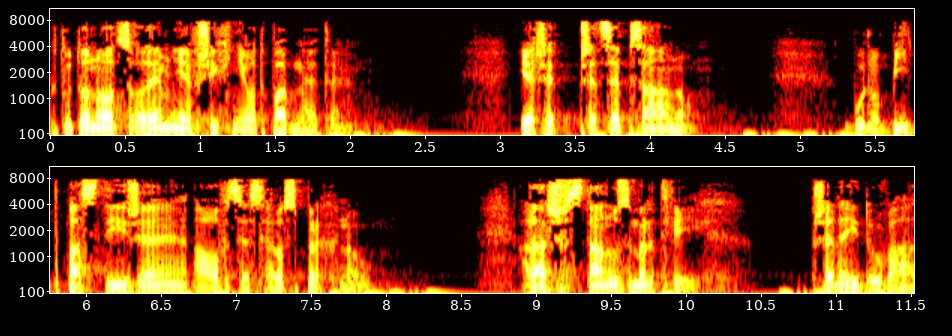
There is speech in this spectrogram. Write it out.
v tuto noc ode mě všichni odpadnete. Je přece psáno, budu být pastýře a ovce se rozprchnou. Ale až vstanu z mrtvých, předejdu vás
